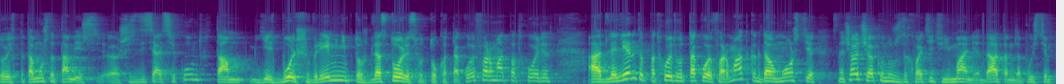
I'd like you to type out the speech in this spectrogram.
То есть, потому что там есть 60 э, секунд, там есть больше времени, потому что для сторис вот только такой формат подходит, а для ленты подходит вот такой формат, когда вы можете, сначала человеку нужно захватить внимание, да, там, допустим,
